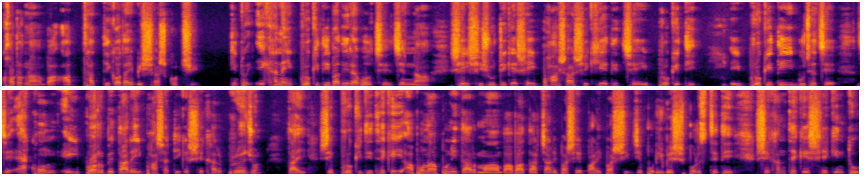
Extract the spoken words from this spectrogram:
ঘটনা বা আধ্যাত্মিকতায় বিশ্বাস করছি। কিন্তু এখানেই প্রকৃতিবাদীরা বলছে যে না, সেই শিশুটিকে সেই ভাষা শিখিয়ে দিচ্ছে এই প্রকৃতি। এই প্রকৃতিই বুঝেছে যে এখন এই পর্বে তার এই ভাষাটিকে শেখার প্রয়োজন। তাই সে প্রকৃতি থেকেই আপনা আপনি তার মা, বাবা, তার চারিপাশের পারিপার্শ্বিক যে পরিবেশ, পরিস্থিতি, সেখান থেকে সে কিন্তু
